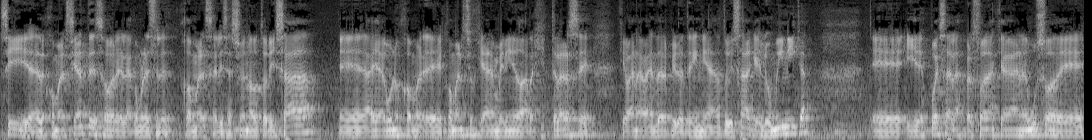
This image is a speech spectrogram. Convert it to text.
Sí, a los comerciantes sobre la comercialización autorizada, eh, hay algunos eh, comercios que han venido a registrarse que van a vender pirotecnia autorizada, que es lumínica, eh, y después a las personas que hagan uso de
